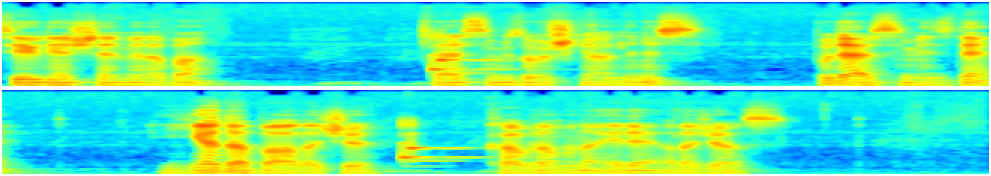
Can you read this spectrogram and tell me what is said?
Sevgili gençler merhaba. Dersimize hoş geldiniz. Bu dersimizde ya da bağlacı kavramını ele alacağız.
